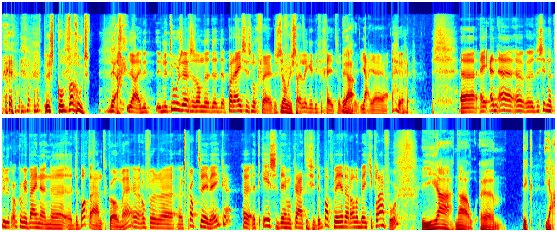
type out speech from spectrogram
dus het komt wel goed. Ja, ja in, de, in de Tour zeggen ze dan... De, de, de Parijs is nog ver. Dus die voorspellingen die vergeten we dan ja. weer. Ja, ja, ja. Hey, en uh, er zit natuurlijk ook alweer bijna een debat aan te komen. Hè? Over krap twee weken. het eerste democratische debat. Ben je daar al een beetje klaar voor? Ja, nou, um, ik, ja,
